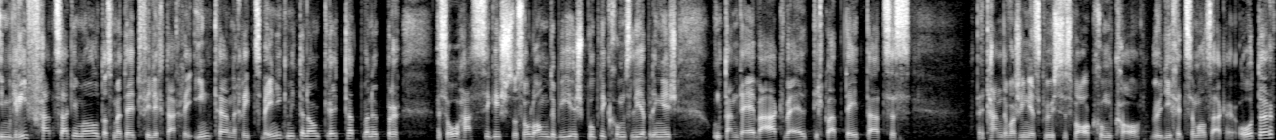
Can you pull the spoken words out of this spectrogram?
im Griff hat, sage ich mal, dass man dort vielleicht auch ein bisschen intern ein bisschen zu wenig miteinander geredet hat, wenn jemand so hässig ist, so, so lange dabei ist, Publikumsliebling ist und dann diesen Weg wählt. Ich glaube, dort hat es dort haben wahrscheinlich ein gewisses Vakuum gehabt, würde ich jetzt einmal sagen. Oder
